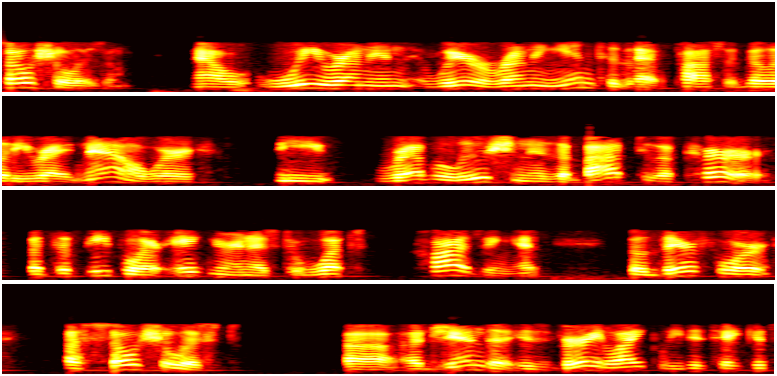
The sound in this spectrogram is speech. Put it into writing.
socialism. Now we run in, we're running into that possibility right now, where the revolution is about to occur, but the people are ignorant as to what's causing it. So therefore, a socialist uh, agenda is very likely to take its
